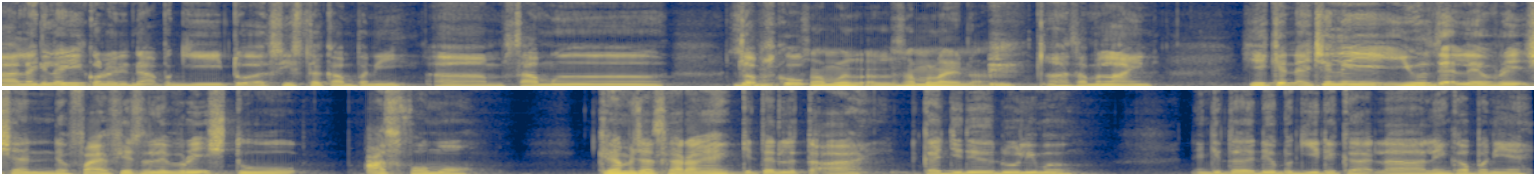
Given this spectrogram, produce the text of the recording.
uh, Lagi-lagi kalau dia nak pergi To a sister company um, Sama Job scope. Sama sama lain lah. Ah, sama line. He can actually use that leverage kan the 5 years leverage to ask for more. Kira macam sekarang eh kita letak ah gaji dia 25 dan kita dia pergi dekat lah lain company eh.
